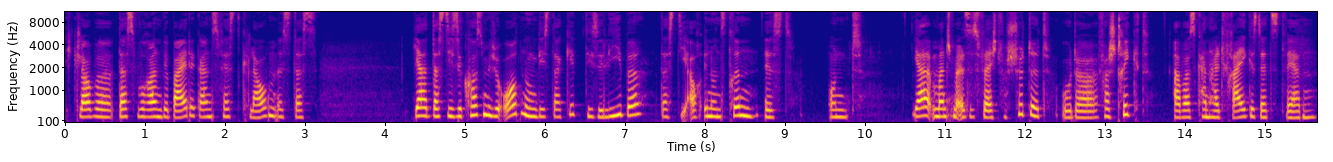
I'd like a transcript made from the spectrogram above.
ich glaube, das, woran wir beide ganz fest glauben, ist, dass ja, dass diese kosmische Ordnung, die es da gibt, diese Liebe, dass die auch in uns drin ist. Und ja, manchmal ist es vielleicht verschüttet oder verstrickt, aber es kann halt freigesetzt werden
